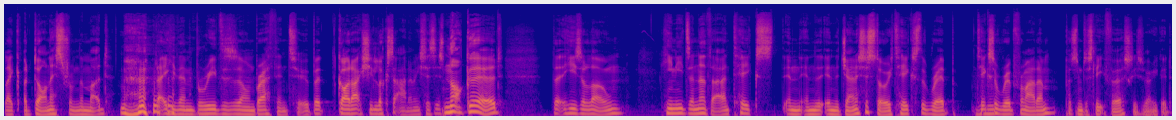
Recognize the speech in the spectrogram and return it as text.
like Adonis from the mud that he then breathes his own breath into. But God actually looks at Adam. He says, "It's not good that he's alone. he needs another and takes in in the in the Genesis story takes the rib takes a Mm-hmm. rib from Adam, puts him to sleep first he's very good,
